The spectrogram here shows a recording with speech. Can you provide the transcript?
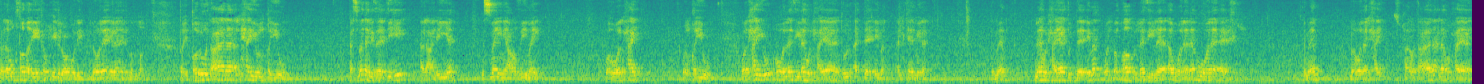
فده مقتضى إيه؟ توحيد العبودية اللي هو لا إله إلا الله. طيب قوله تعالى الحي القيوم. أثبت لذاته العلية اسمين عظيمين وهو الحي والقيوم. والحي هو الذي له الحياة الدائمة الكاملة. تمام؟ له الحياة الدائمة والبقاء الذي لا أول له ولا آخر. تمام؟ ما هو ده الحي. سبحانه وتعالى له حياة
